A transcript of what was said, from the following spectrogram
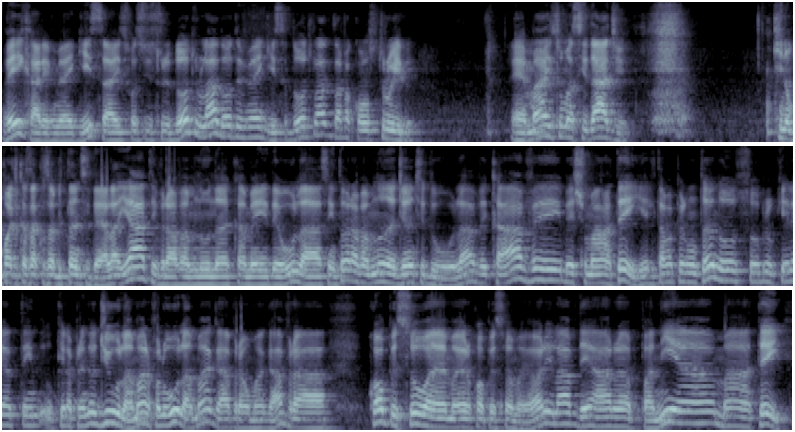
Veio Hariv Miaigis, aí se fosse destruída do outro lado, a outra Miaigis, do outro lado estava construído. É mais uma cidade que não pode casar com os habitantes dela. Yativ Ravamnuna Kamei Deula, sentou Ravamnuna diante do Ula, Vekavei Beshmatei. Ele estava perguntando sobre o que ele, atend... o que ele aprendeu de Ula. Amar falou: Ula, Magavra, Magavra. Qual pessoa é maior, qual pessoa é maior? E lá de Arpania Matei.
